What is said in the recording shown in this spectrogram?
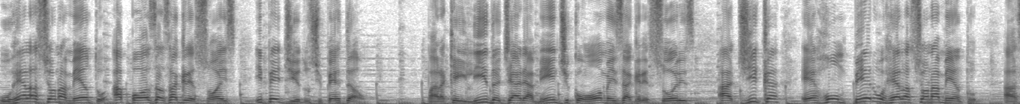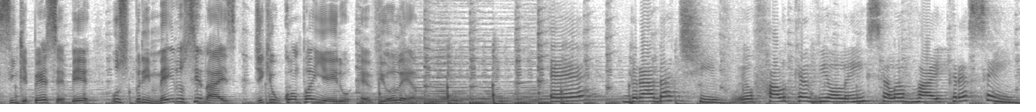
o relacionamento após as agressões e pedidos de perdão. Para quem lida diariamente com homens agressores, a dica é romper o relacionamento assim que perceber os primeiros sinais de que o companheiro é violento. É gradativo. Eu falo que a violência ela vai crescendo.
